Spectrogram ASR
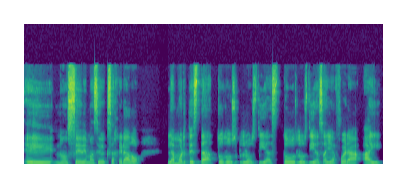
eh, no sé, demasiado exagerado, la muerte está todos los días, todos los días allá afuera hay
